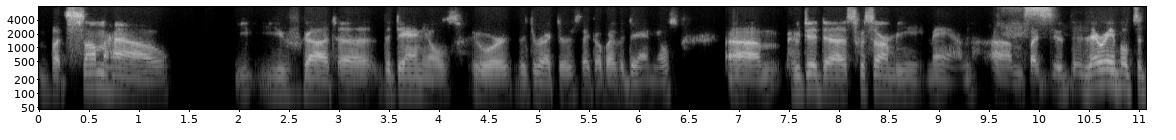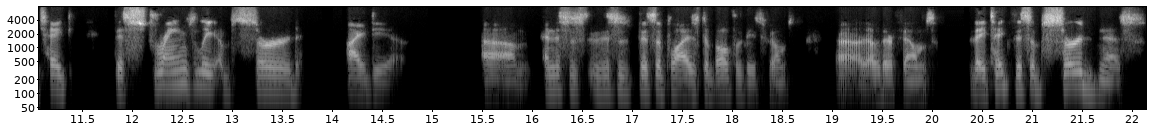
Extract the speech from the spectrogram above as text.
but somehow you, you've got uh the daniels who are the directors they go by the daniels um, who did uh, Swiss Army Man, um, but they're able to take this strangely absurd idea, um, and this is this is this applies to both of these films, uh, of their films. They take this absurdness,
